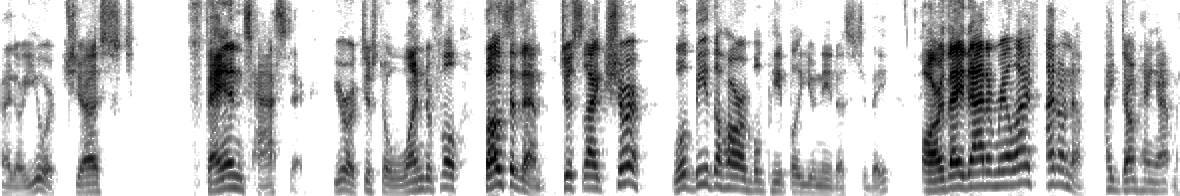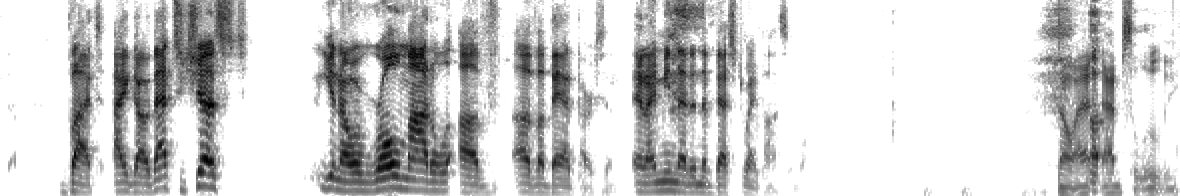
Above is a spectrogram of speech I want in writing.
And I go, You are just fantastic. You're just a wonderful, both of them, just like, sure, we'll be the horrible people you need us to be. Are they that in real life? I don't know. I don't hang out with them. But I go, that's just you know, a role model of of a bad person. And I mean that in the best way possible. no, a- uh, absolutely.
